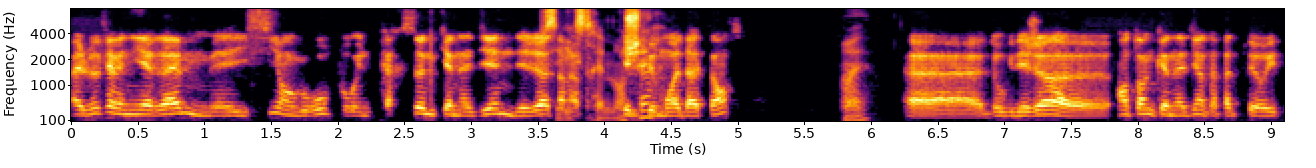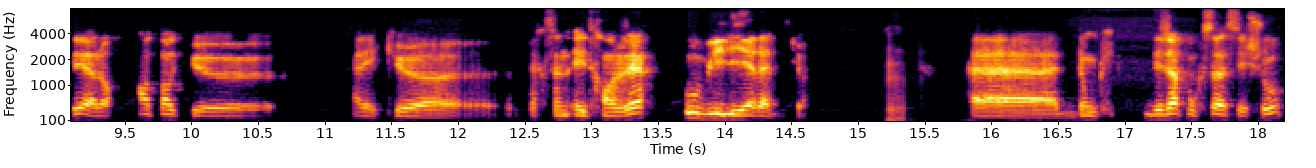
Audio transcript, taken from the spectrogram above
elle veut faire une IRM, mais ici, en gros, pour une personne canadienne, déjà, tu as quelques cher. mois d'attente. Ouais. Euh, donc déjà, euh, en tant que Canadien, t'as pas de priorité. Alors, en tant que, avec personne étrangère, oublie l'IRM, tu vois. Hmm. Donc déjà pour ça, c'est chaud.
